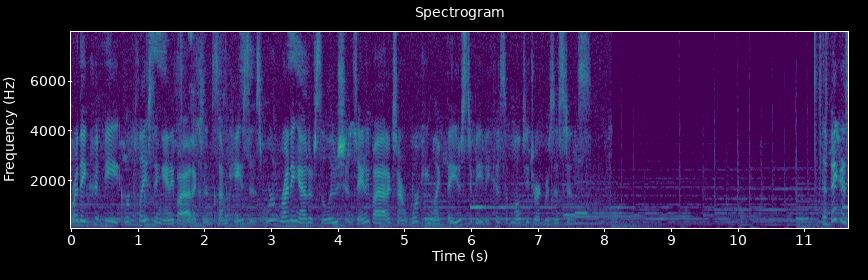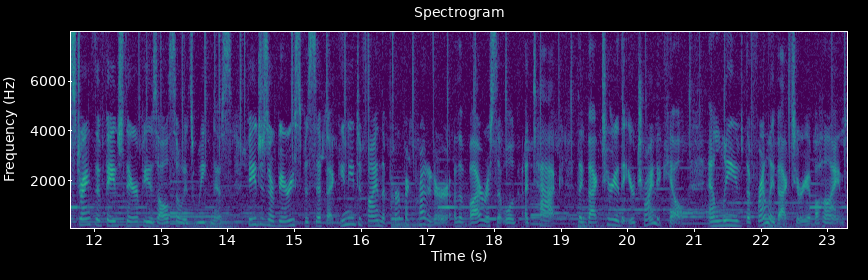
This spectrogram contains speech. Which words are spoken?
or they could be replacing antibiotics in some cases. We're running out of solutions. Antibiotics aren't working like they used to be because of multi-drug resistance. The biggest strength of phage therapy is also its weakness. Phages are very specific. You need to find the perfect predator of the virus that will attack the bacteria that you're trying to kill and leave the friendly bacteria behind.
